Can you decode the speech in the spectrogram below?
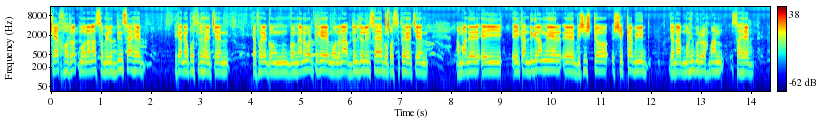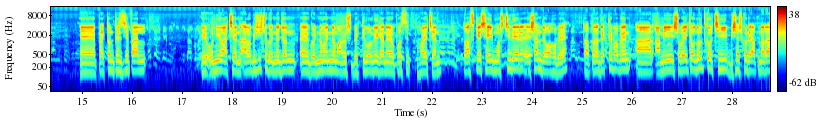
শেখ হজরত মৌলানা সমীরুদ্দিন সাহেব এখানে উপস্থিত হয়েছেন। এরপরে গঙ্গানগর থেকে মৌলানা আব্দুল জলিল সাহেব উপস্থিত হয়েছেন। আমাদের এই এই কান্দিগ্রামের বিশিষ্ট শিক্ষাবিদ জনাব মহিবুর রহমান সাহেব প্রাক্তন প্রিন্সিপাল উনিও আছেন। আরও বিশিষ্ট গণ্যজন গণ্যমান্য মানুষ, ব্যক্তিবর্গ এখানে উপস্থিত হয়েছেন। তো আজকে সেই মসজিদের ঈশান দেওয়া হবে। তো আপনারা দেখতে পাবেন, আর আমি সবাইকে অনুরোধ করছি, বিশেষ করে আপনারা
